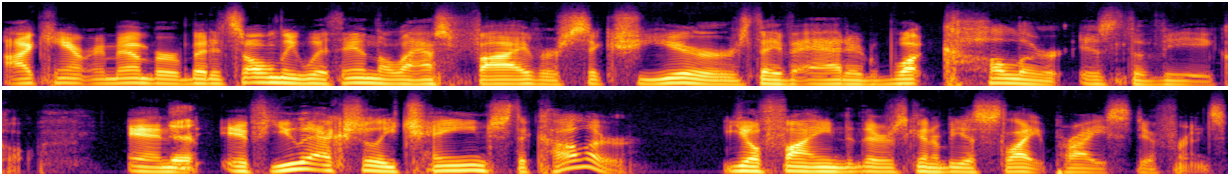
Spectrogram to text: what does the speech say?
I can't remember, but it's only within the last five or six years they've added what color is the vehicle. And yeah. if you actually change the color, you'll find there's going to be a slight price difference.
